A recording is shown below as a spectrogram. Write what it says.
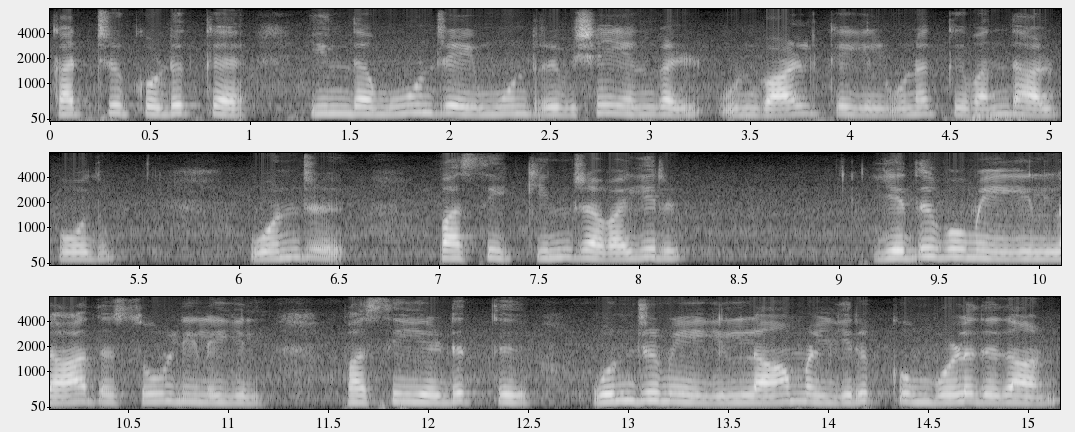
கற்றுக் கொடுக்க இந்த மூன்றே மூன்று விஷயங்கள் உன் வாழ்க்கையில் உனக்கு வந்தால் போதும். ஒன்று பசிக்கின்ற வயிறு. எதுவுமே இல்லாத சூழ்நிலையில் பசி எடுத்து ஒன்றுமே இல்லாமல் இருக்கும் பொழுதுதான்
